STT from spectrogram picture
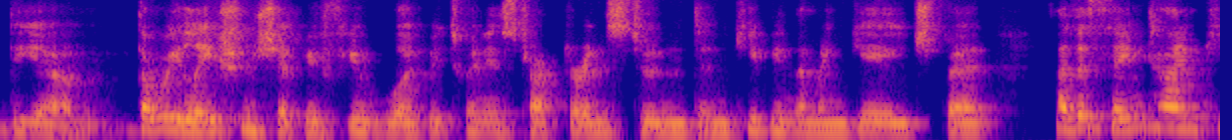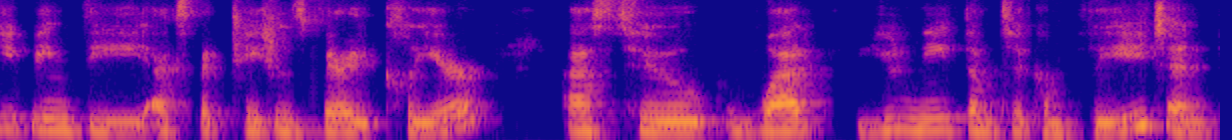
the um, the relationship, if you would, between instructor and student and keeping them engaged, but at the same time keeping the expectations very clear as to what you need them to complete and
